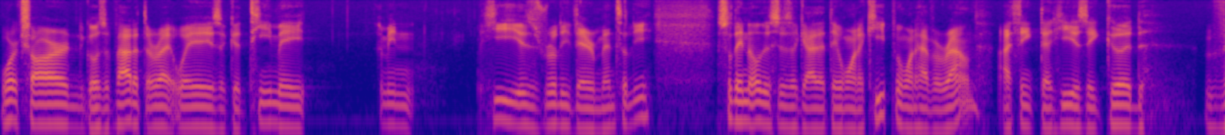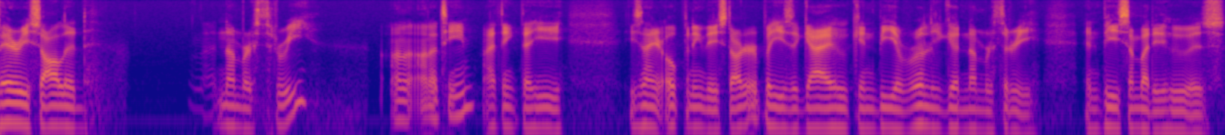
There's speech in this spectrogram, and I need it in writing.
works hard, goes about it the right way, is a good teammate. I mean, he is really there mentally. So they know this is a guy that they want to keep and want to have around. I think that he is a good, very solid number three on a, on a team. I think that he he's not your opening day starter, but he's a guy who can be a really good number three and be somebody who is.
